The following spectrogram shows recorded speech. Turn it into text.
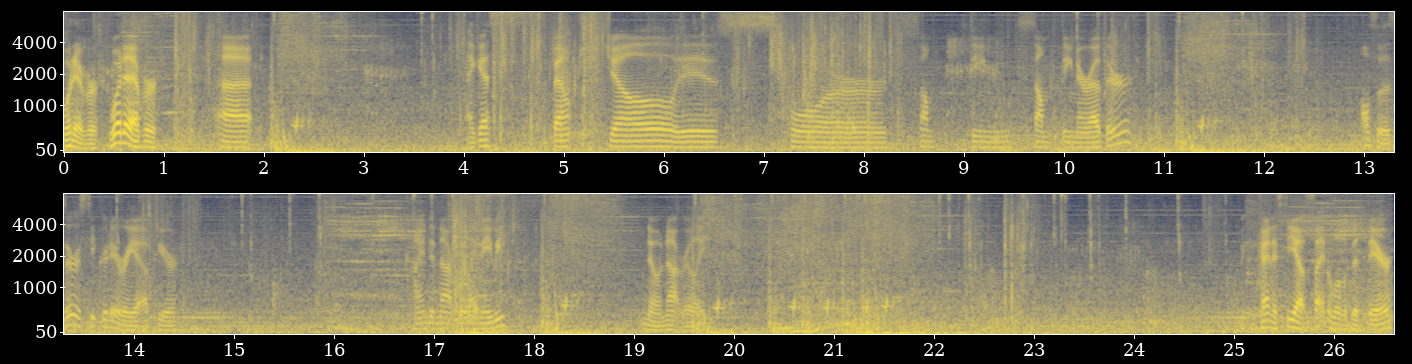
Whatever, whatever. Uh... I guess the bounce gel is for something, something or other? Also, is there a secret area up here? Kinda not really, maybe? No, not really. We can kinda see outside a little bit there,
